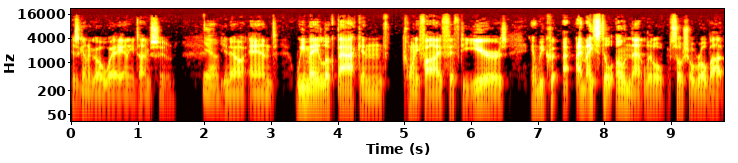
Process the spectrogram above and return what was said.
is going to go away anytime soon. yeah. You know, and we may look back in 25, 50 years, and we could. I, I might still own that little social robot.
